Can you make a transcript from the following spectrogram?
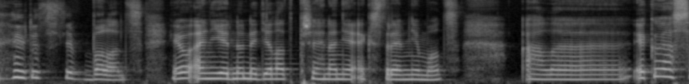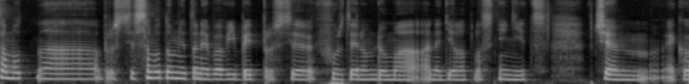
prostě balans. Jo, ani jedno nedělat přehnaně extrémně moc, ale jako já samotná, prostě samotnou mě to nebaví být prostě furt jenom doma a nedělat vlastně nic, v čem jako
